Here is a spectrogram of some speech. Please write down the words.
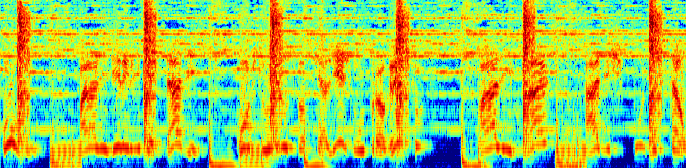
povo, para viver em liberdade, construir o socialismo, o progresso, vale mais à disposição.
